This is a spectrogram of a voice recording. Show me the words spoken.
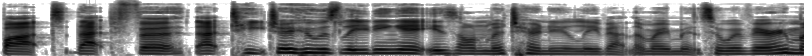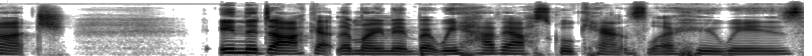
but that that teacher who was leading it is on maternity leave at the moment, so we're very much in the dark at the moment. But we have our school counselor who is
